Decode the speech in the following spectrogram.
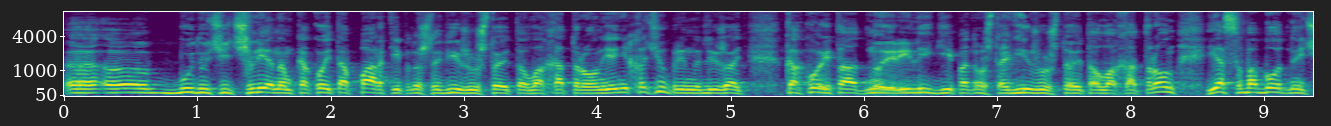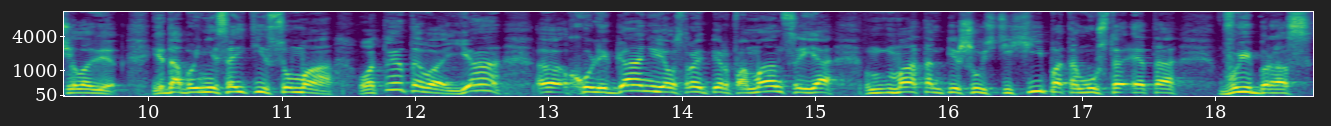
э, э, будучи членом какой-то партии, потому что вижу, что это лохотрон. Я не хочу принадлежать какой-то одной религии, потому что вижу, что это лохотрон. Я свободный человек. И дабы не сойти с ума от этого, я э, хулиганю, я устраиваю перформансы, я матом пишу стихи, потому что это выброс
